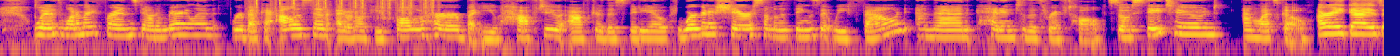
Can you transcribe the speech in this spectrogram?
with one of my friends down in Maryland, Rebekah Allison. I don't know if you follow her, but you have to after this video. We're gonna share some of the things that we found and then head into the thrift haul. So stay tuned and let's go. All right, guys,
